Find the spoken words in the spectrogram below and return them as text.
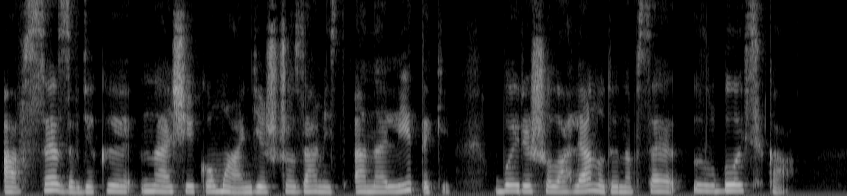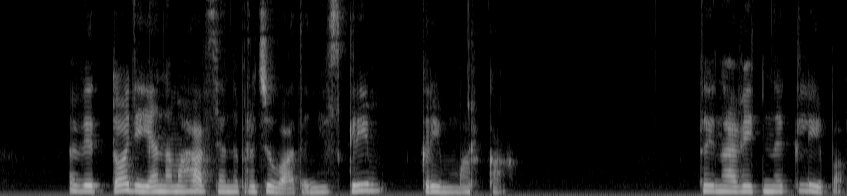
А все завдяки нашій команді, що замість аналітики вирішила глянути на все зблизька. Відтоді я намагався не працювати ні з крім, крім Марка. Ти навіть не кліпав,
